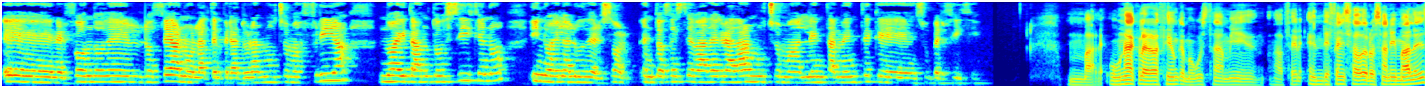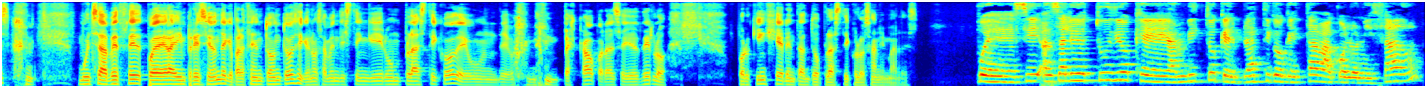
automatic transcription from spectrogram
eh, en el fondo del océano la temperatura es mucho más fría, no hay tanto oxígeno y no hay la luz del sol. Entonces se va a degradar mucho más lentamente que en superficie. Vale, una aclaración que me gusta a mí hacer en defensa de los animales. Muchas veces puede dar la impresión de que parecen tontos y que no saben distinguir un plástico de un, de un pescado, por así decirlo. ¿Por qué ingieren tanto plástico los animales? Pues sí, han salido estudios que han visto que el plástico que estaba colonizado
